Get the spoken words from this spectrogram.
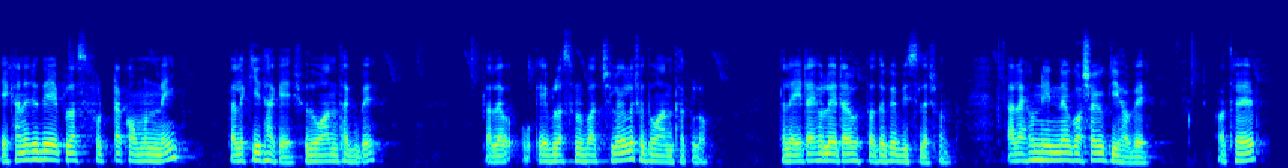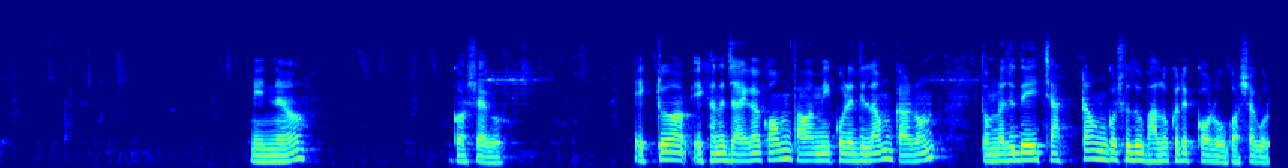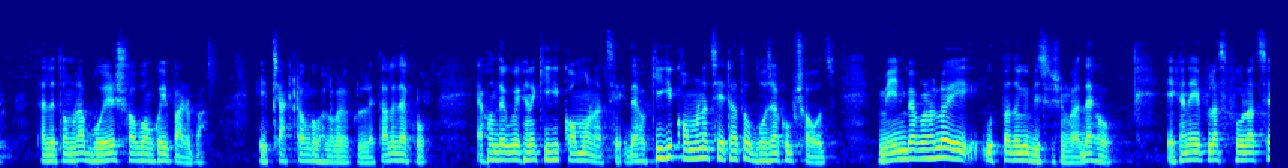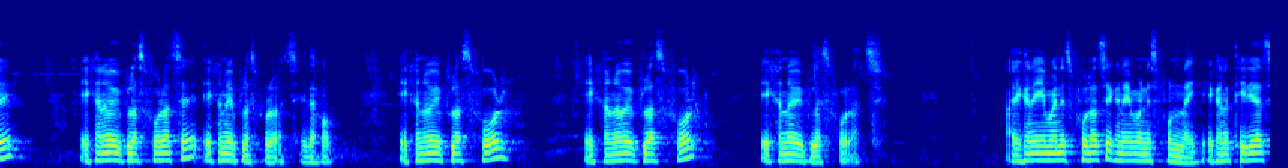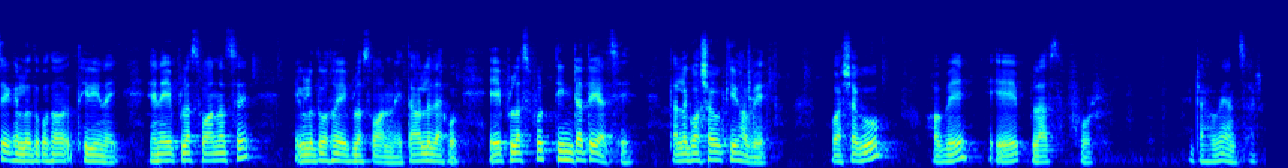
এখানে যদি এ প্লাস ফোরটা কমন নেই, তাহলে কি থাকে? শুধু ওয়ান থাকবে। তাহলে এ প্লাস ফোর বাদ চলে গেলে শুধু ওয়ান থাকল। তাহলে এটাই হলো এটার উৎপাদকের বিশ্লেষণ। তাহলে এখন নির্ণয় গসাগু কি হবে? অতএব নির্ণয় গসাগু একটু এখানে জায়গা কম, তাও আমি করে দিলাম, কারণ তোমরা যদি এই চারটা অঙ্ক শুধু ভালো করে করো গসাগুর তাহলে তোমরা বইয়ের সব অঙ্কই পারবা, এই চারটা অঙ্ক ভালো করে করলে। তাহলে দেখো, এখন দেখব এখানে কি কি কমন আছে। দেখো, কি কি কমন আছে এটা তো বোঝা খুব সহজ। মেইন ব্যাপার হলো এই উৎপাদকের বিশ্লেষণ করা। দেখো, এখানে এ প্লাস ফোর আছে এখানেও এ প্লাস ফোর আছে, এখানেও এ প্লাস ফোর আছে, দেখো। এখানেও এ প্লাস ফোর এখানেও এ প্লাস ফোর এখানেও এ প্লাস ফোর আছে। আর এখানে এ মাইনাস ফোর আছে, এখানে এ মাইনাস ফোর নাই। এখানে থ্রি আছে, এখানে তো কোথাও থ্রি নাই। এখানে এ প্লাস ওয়ান আছে, এগুলো তো কোথাও এ প্লাস ওয়ান নেই। তাহলে দেখো এ প্লাস ফোর তিনটাতেই আছে। তাহলে গসাগু কী হবে? গসাগু হবে এ প্লাস ফোর এটা হবে অ্যান্সার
